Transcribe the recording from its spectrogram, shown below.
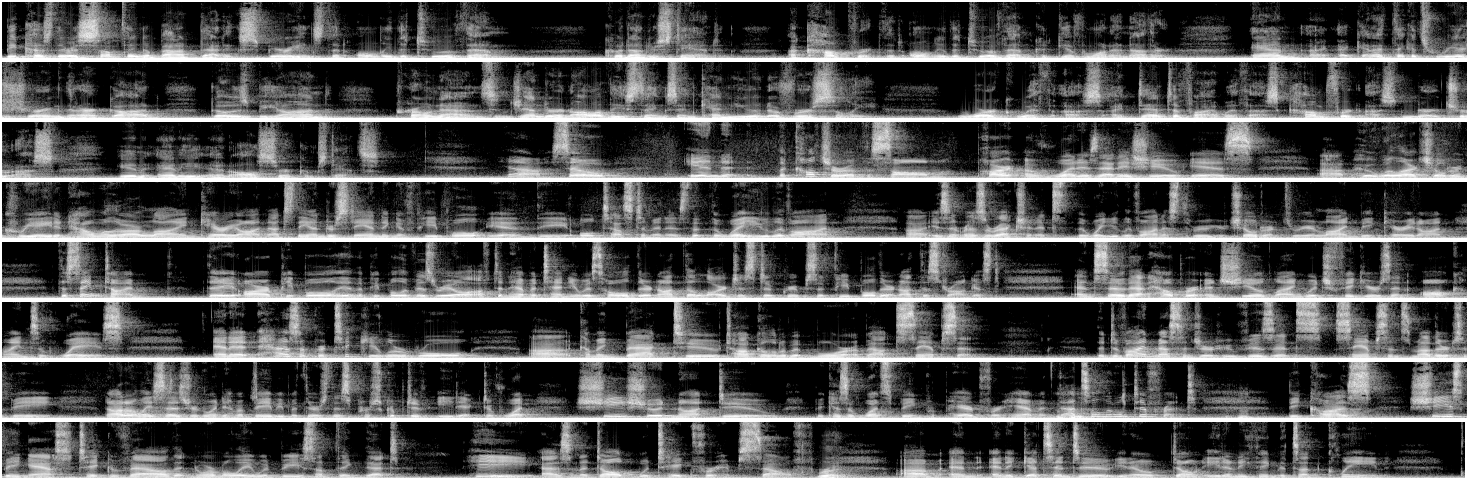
because there is something about that experience that only the two of them could understand, a comfort that only the two of them could give one another. And I, again, I think it's reassuring that our God goes beyond pronouns and gender and all of these things and can universally work with us, identify with us, comfort us, nurture us in any and all circumstance. Yeah, so in the culture of the psalm, part of what is at issue is uh, who will our children create and how will our line carry on? That's the understanding of people in the Old Testament is that the way you live on uh, isn't resurrection. It's the way you live on is through your children, through your line being carried on. At the same time, they are people, you know, the people of Israel often have a tenuous hold. They're not the largest of groups of people, they're not the strongest. And so that helper and shield language figures in all kinds of ways. And it has a particular role uh, coming back to talk a little bit more about Samson. The divine messenger who visits Samson's mother to be not only says you're going to have a baby, but there's this prescriptive edict of what she should not do because of what's being prepared for him. And that's mm-hmm. a little different mm-hmm. because she's being asked to take a vow that normally would be something that he, as an adult, would take for himself. Right. Um, and, and it gets into, you know, don't eat anything that's unclean.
